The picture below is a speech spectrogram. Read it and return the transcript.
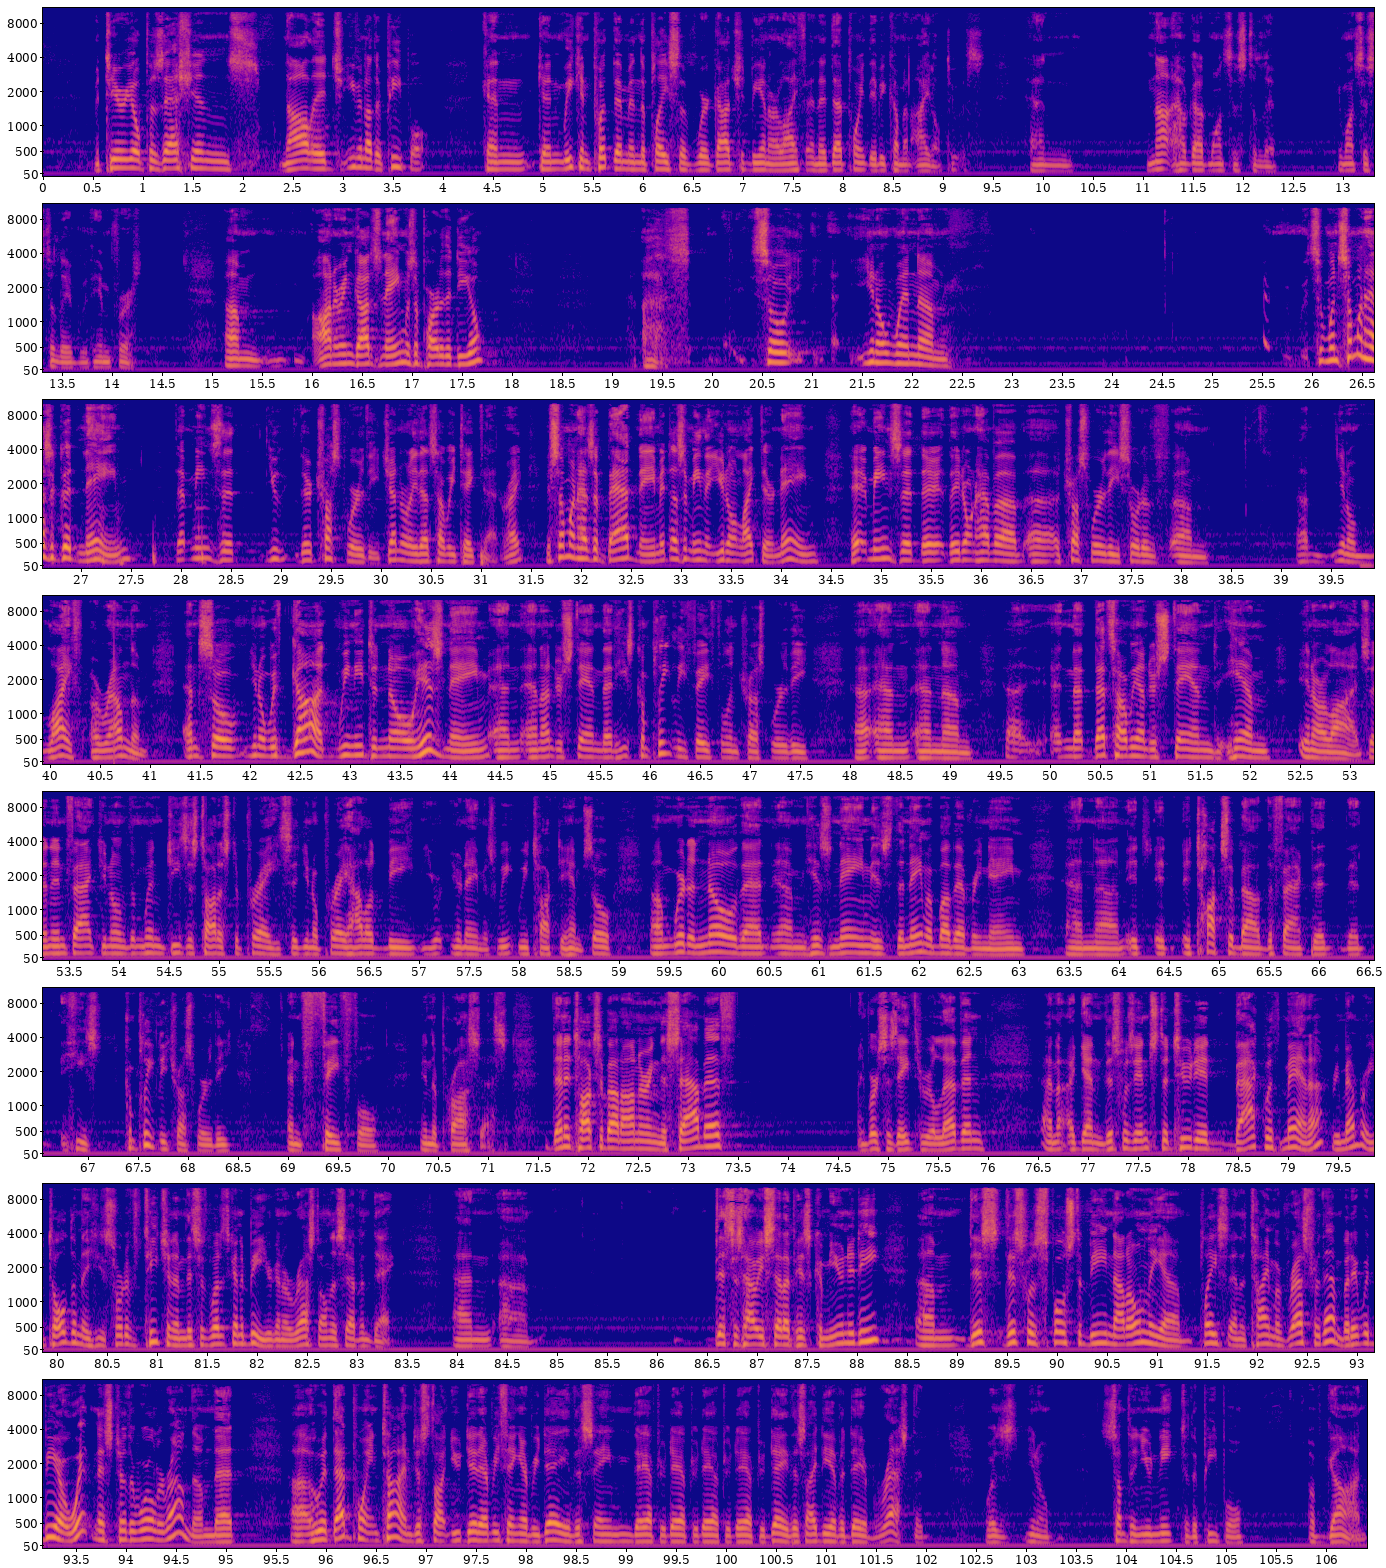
material possessions, knowledge, even other people, can, can, we can put them in the place of where God should be in our life, and at that point they become an idol to us. And not how God wants us to live. He wants us to live with Him first. Um, honoring God's name was a part of the deal. Uh, so, you know, when. Um, so when someone has a good name, that means that you, they're trustworthy. Generally, that's how we take that, right? If someone has a bad name, it doesn't mean that you don't like their name. It means that they, they don't have a, a trustworthy sort of, um, uh, you know, life around them. And so, you know, with God, we need to know His name and, and understand that He's completely faithful and trustworthy. Uh, and and, um, uh, and that, that's how we understand Him in our lives. And in fact, you know, the, when Jesus taught us to pray, he said, you know, pray, hallowed be your, your name, as we, we talk to him. So um, we're to know that um, his name is the name above every name. And um, it, it, it talks about the fact that, that he's completely trustworthy and faithful in the process. Then it talks about honoring the Sabbath in verses 8 through 11. And again, this was instituted back with manna. Remember, he told them that he's sort of teaching them this is what it's going to be. You're going to rest on the seventh day. And uh, this is how he set up his community. Um, this, this was supposed to be not only a place and a time of rest for them, but it would be a witness to the world around them that, uh, who at that point in time just thought you did everything every day, the same day after day after day after day after day. This idea of a day of rest that was, you know, something unique to the people of God.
